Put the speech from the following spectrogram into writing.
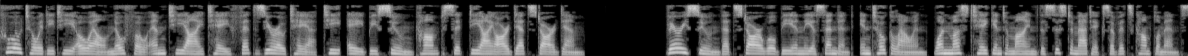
Kuotoaditi ol nofo mti te fet zero tea t a be soon comp sit dir det star dem. Very soon that star will be in the ascendant. In Tokelauan, one must take into mind the systematics of its complements.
